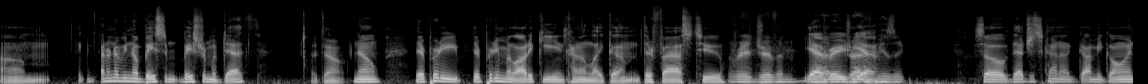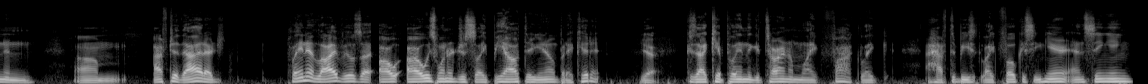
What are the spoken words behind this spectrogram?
um, I don't know if you know bass bass drum of death. I don't. No, they're pretty they're pretty melodic-y and kind of like um they're fast too. very driven. Yeah, dri- very- drive yeah. music. So that just kind of got me going, and um, after that, I playing it live. It was like I, I always wanted to just like be out there, you know, but I couldn't Yeah. because I kept playing the guitar, and I'm like, fuck, like I have to be like focusing here and singing,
